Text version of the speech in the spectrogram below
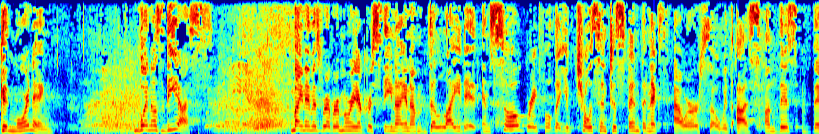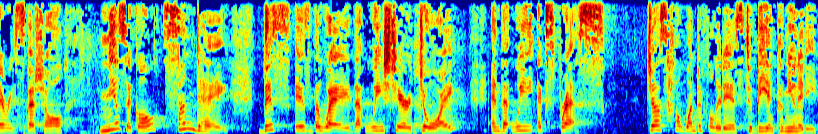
Good morning. Buenos dias. My name is Reverend Maria Cristina and I'm delighted and so grateful that you've chosen to spend the next hour or so with us on this very special musical Sunday. This is the way that we share joy and that we express just how wonderful it is to be in community.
